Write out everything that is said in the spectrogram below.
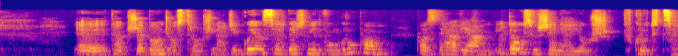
Y, także bądź ostrożna. Dziękuję serdecznie dwóm grupom. Pozdrawiam i do usłyszenia już wkrótce.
